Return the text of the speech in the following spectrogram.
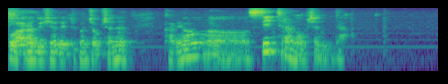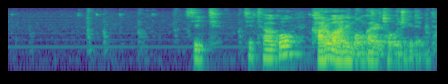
또 알아두셔야 될 두 번째 옵션은 가령 어, seat라는 옵션입니다. seat, seat하고 가로 안에 뭔가를 적어주게 됩니다.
